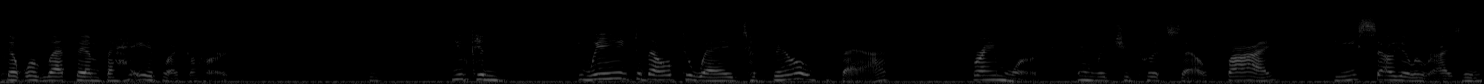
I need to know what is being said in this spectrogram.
Yeah. that will let them behave like a heart. You can we developed a way to build that framework in which you put cells by decellularizing,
